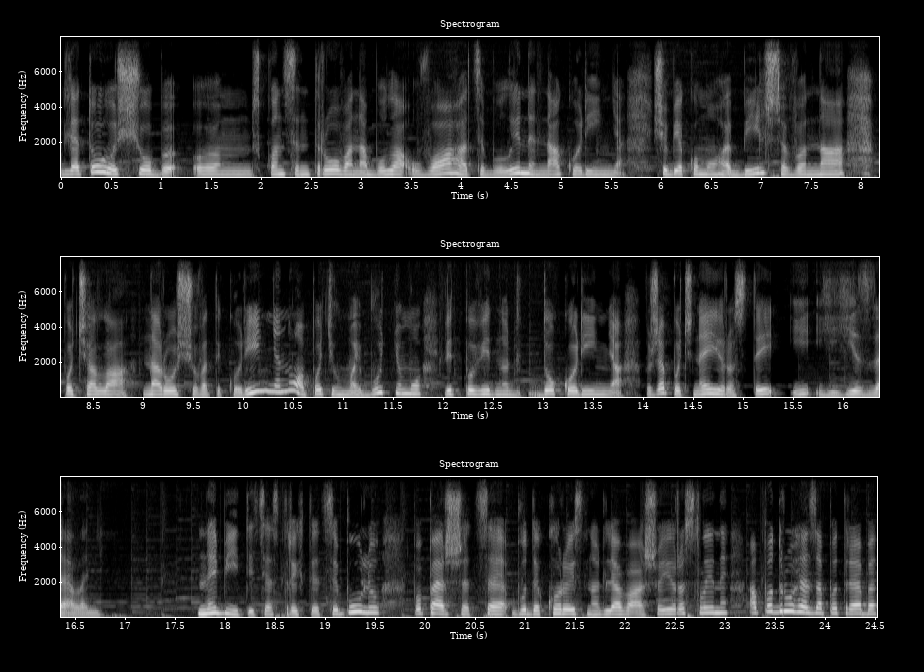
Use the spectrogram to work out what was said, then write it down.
Для того, щоб ем, сконцентрована була увага цибулини на коріння, щоб якомога більше вона почала нарощувати коріння, ну а потім в майбутньому, відповідно до коріння, вже почне і рости і її зелень. Не бійтеся стригти цибулю. По-перше, це буде корисно для вашої рослини, а по-друге, за потреби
